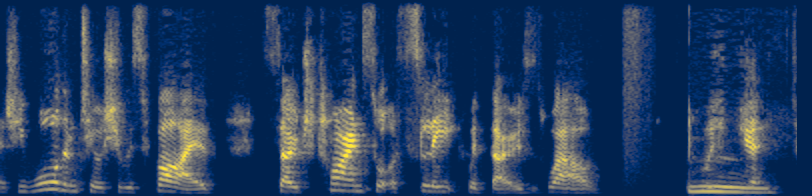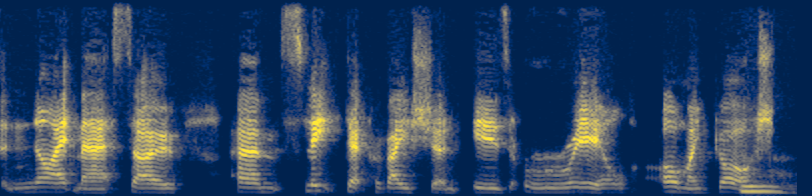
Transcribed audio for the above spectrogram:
And she wore them till she was five. So to try and sort of sleep with those as well was mm. just a nightmare. So um, sleep deprivation is real. Oh my gosh. Mm.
